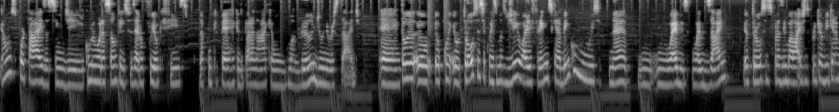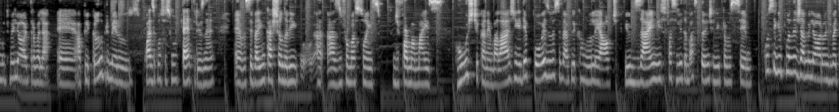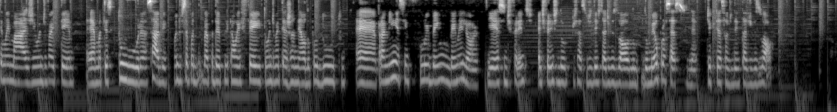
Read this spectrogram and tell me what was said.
é um dos portais assim de, de comemoração que eles fizeram, fui eu que fiz, da PUC-PR aqui do Paraná, que é um, uma grande universidade. É, então eu, eu, eu, eu, trouxe esse conhecimento de wireframes, que era bem comum isso, né, em web, web design. Eu trouxe isso para as embalagens porque eu vi que era muito melhor trabalhar é, aplicando primeiro quase como se fosse um Tetris, né? É, você vai encaixando ali as informações de forma mais rústica na embalagem e depois você vai aplicando o layout e o design. Isso facilita bastante ali para você conseguir planejar melhor onde vai ter uma imagem, onde vai ter é, uma textura, sabe? Onde você vai poder aplicar um efeito, onde vai ter a janela do produto. É, para mim, assim, flui bem, bem melhor. E esse diferente, é diferente do processo de identidade visual, no, do meu processo, né, de criação de identidade visual.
